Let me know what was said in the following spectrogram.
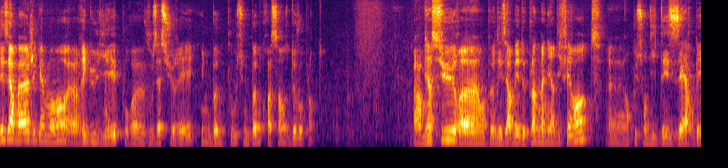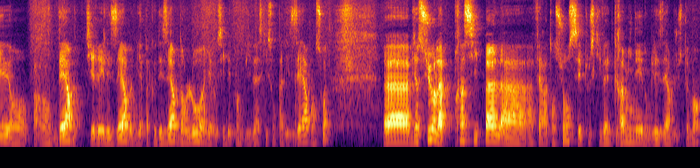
Désherbage également euh, régulier pour euh, vous assurer une bonne pousse, une bonne croissance de vos plantes. Alors bien sûr, euh, on peut désherber de plein de manières différentes. en plus, on dit désherber en parlant d'herbes, tirer les herbes, mais il n'y a pas que des herbes dans l'eau, hein. il y a aussi des plantes vivaces qui ne sont pas des herbes en soi. bien sûr, la principale à, faire attention, c'est tout ce qui va être graminé, donc les herbes justement,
